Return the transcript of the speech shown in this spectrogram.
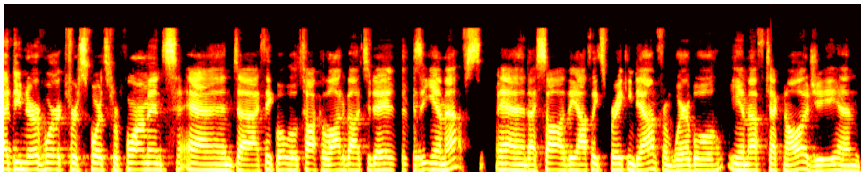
I do nerve work for sports performance. And uh, I think what we'll talk a lot about today is the EMFs. And I saw the athletes breaking down from wearable EMF technology and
